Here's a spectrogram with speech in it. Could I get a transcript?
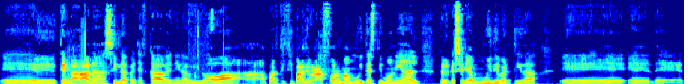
eh, tenga ganas y le apetezca venir a Bilbao a, a participar de una forma muy testimonial, pero que sería muy divertida eh, eh, de-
